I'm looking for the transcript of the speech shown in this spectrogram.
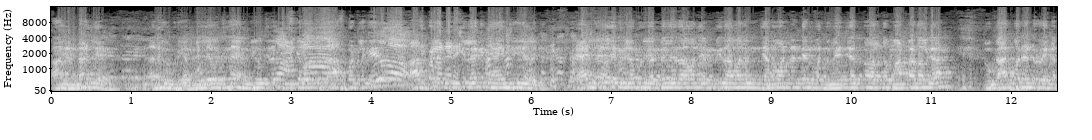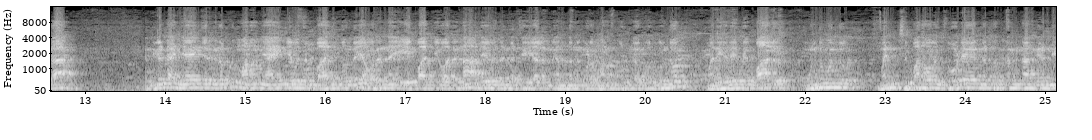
ఆ, అది ఇప్పుడు ఎమ్మెల్యే వచ్చినా ఎంపీ వచ్చినా తీసుకెళ్ళాలి హాస్పిటల్కి హాస్పిటల్కి తీసుకెళ్ళాక న్యాయం చేయాలి. యాక్సిడెంట్ జరిగినప్పుడు ఎమ్మెల్యే రావాలి ఎంపీ రావాలి జనం అంటే మరి నువ్వేం చేస్తున్నావు? వాళ్ళతో మాట్లాడాలిగా? నువ్వు కార్పొరేటర్వే కదా. ఎందుకంటే అన్యాయం జరిగినప్పుడు మనం న్యాయం చేయవలసిన బాధ్యత ఉంది. ఎవరైనా ఏ పార్టీ వారైనా అదే విధంగా చేయాలని అందరినీ అందరిని కూడా మనస్ఫూర్తిగా కోరుకుంటూ మరి ఏదైతే బాలు ముందు ముందు మంచి పదవులు చూడే వెంకటరత్నం కంటే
